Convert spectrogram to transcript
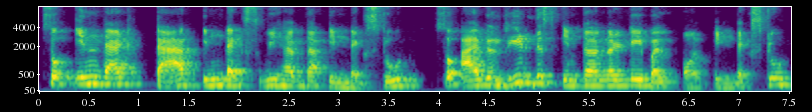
So in that tab index, we have the index 2. So I will read this internal table on index 2.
